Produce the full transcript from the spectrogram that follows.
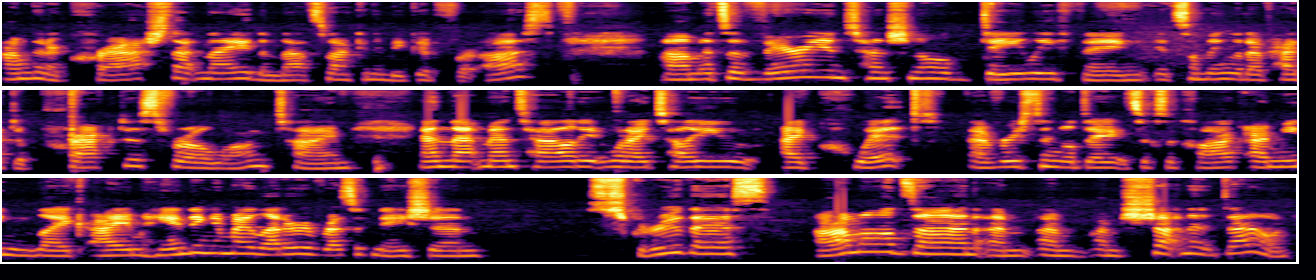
i'm gonna crash that night and that's not to be good for us. Um, it's a very intentional daily thing. It's something that i've had to practice for a long time. And that mentality when i tell you i quit every single day at six o'clock i mean like i am handing in my letter of resignation. Screw this i'm all done. I'm i'm, I'm shutting it down.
